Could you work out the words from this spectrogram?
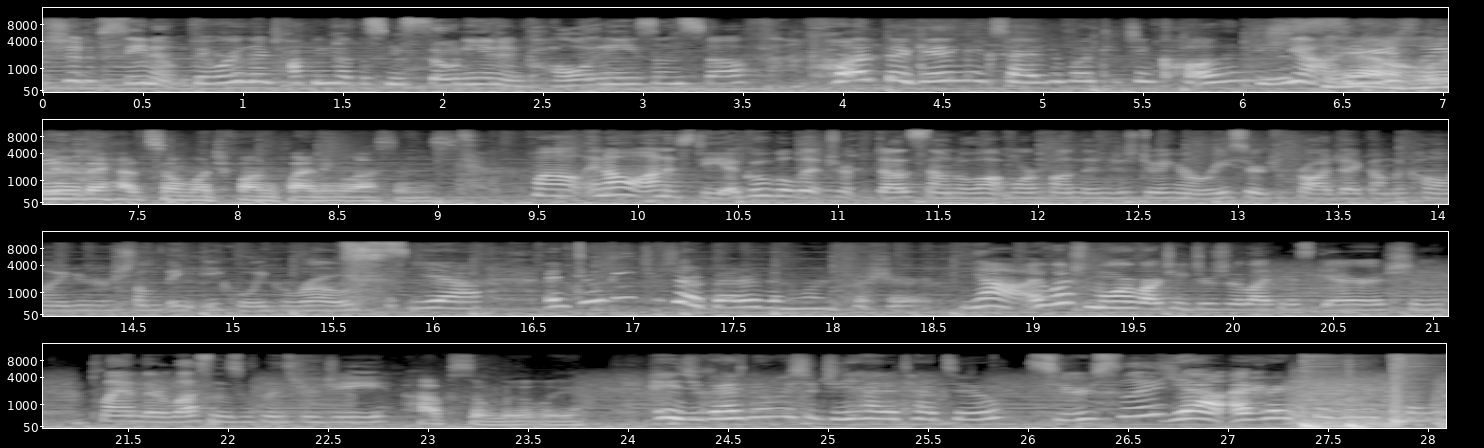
You should have seen it. They were in there talking about the Smithsonian and colonies and stuff. What? They're getting excited about teaching colonies? Yeah, Yeah, seriously? who knew they had so much fun planning lessons? Well, in all honesty, a Google Lit trip does sound a lot more fun than just doing a research project on the colonies or something equally gross. Yeah, and two teachers are better than one for sure. yeah, I wish more of our teachers were like Miss Garish and planned their lessons with Mr. G. Absolutely. Hey, do you guys know Mr. G had a tattoo? Seriously? Yeah, I heard he was excited.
